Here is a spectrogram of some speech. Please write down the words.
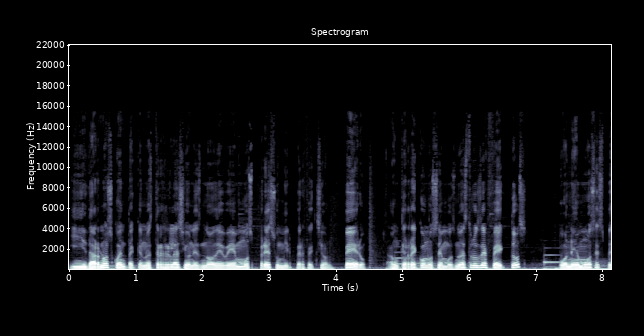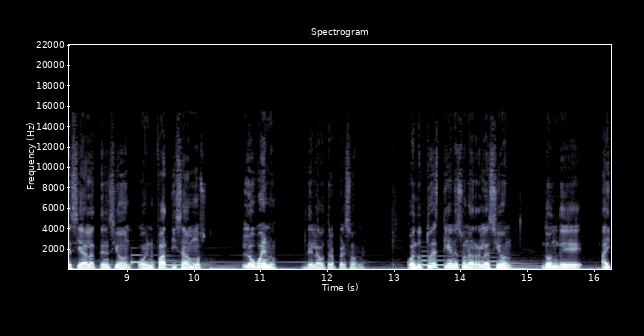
y darnos cuenta que en nuestras relaciones no debemos presumir perfección. Pero, aunque reconocemos nuestros defectos, ponemos especial atención o enfatizamos lo bueno de la otra persona. Cuando tú tienes una relación donde hay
